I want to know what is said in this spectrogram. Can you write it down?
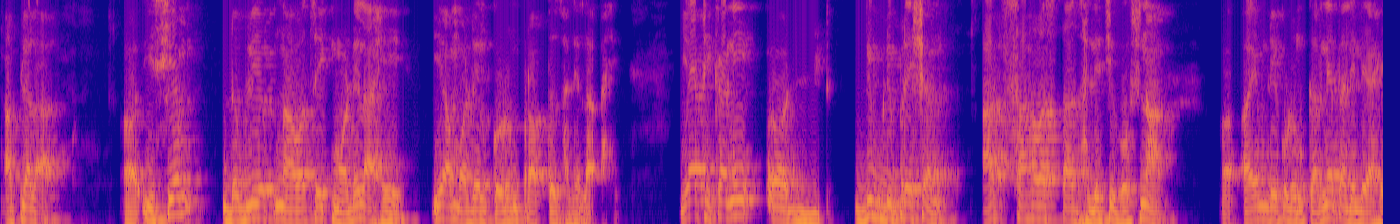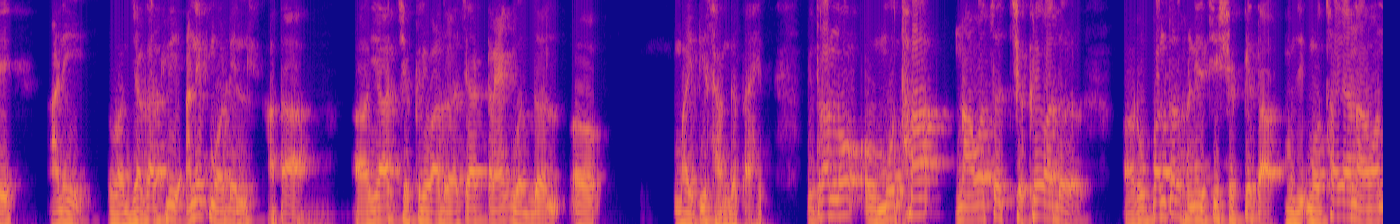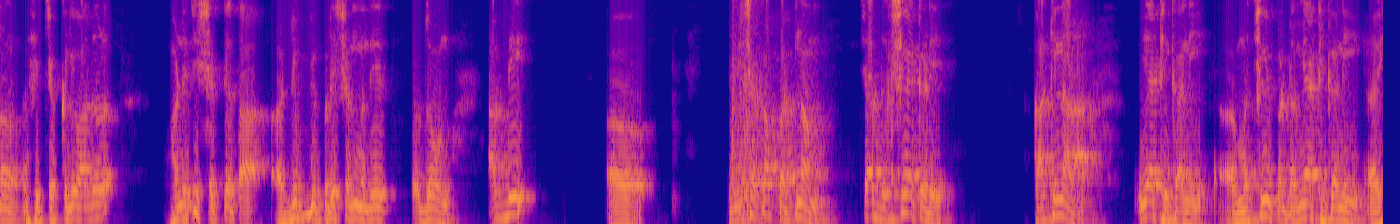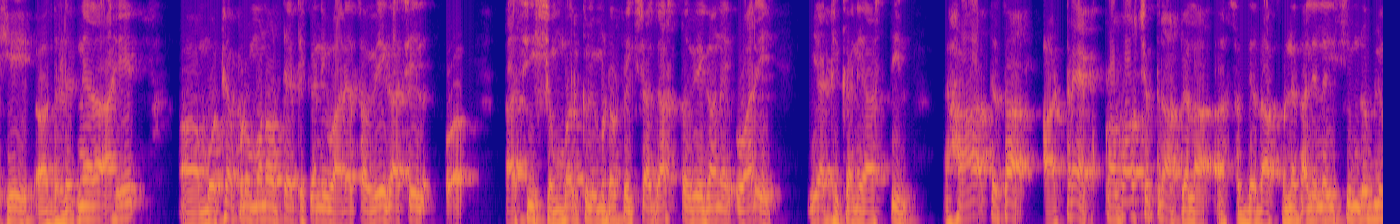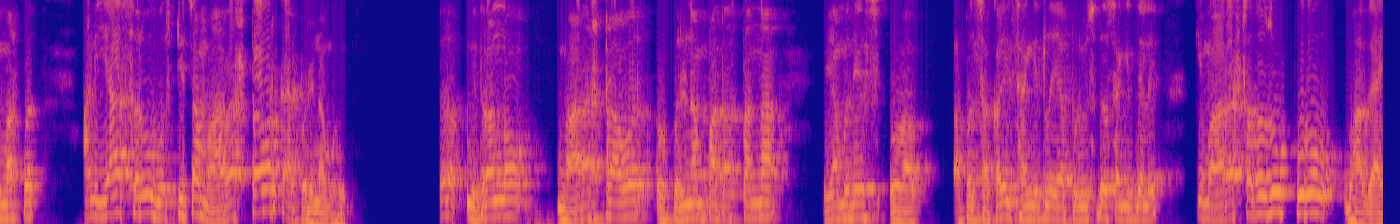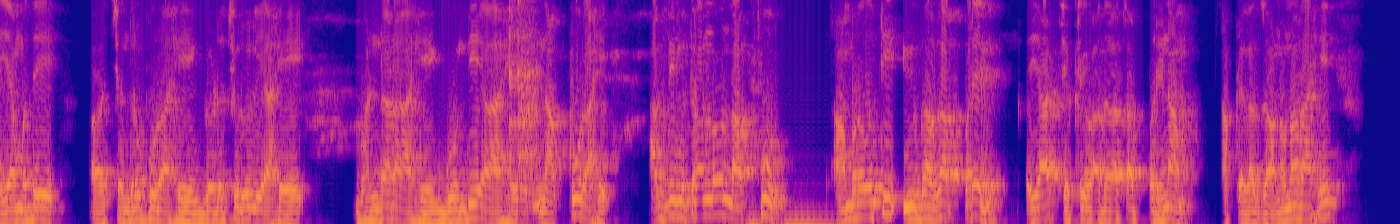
आपल्याला ईसीएम डब्ल्यू एफ नावाचं एक मॉडेल आहे. या मॉडेल कडून प्राप्त झालेला आहे. या ठिकाणी डीप डिप्रेशन आज सहा वाजता झाल्याची घोषणा आय एम डी कडून करण्यात आलेली आहे. आणि जगातली अनेक मॉडेल आता या चक्रीवादळाच्या ट्रॅकबद्दल माहिती सांगत आहेत. मित्रांनो मोथा नावाचं चक्रीवादळ रूपांतर होण्याची शक्यता म्हणजे मोथा या नावानं हे चक्रीवादळ होण्याची शक्यता डीप डिप्रेशनमध्ये जाऊन अगदी विशाखापट्टणमच्या दक्षिणेकडे काकीनाडा या ठिकाणी अ, मछलीपट्टणम या ठिकाणी हे धडकणार आहे. मोठ्या प्रमाणावर त्या ठिकाणी वाऱ्याचा वेग असेल ताशी शंभर किलोमीटरपेक्षा जास्त वेगाने वारे या ठिकाणी असतील. हा त्याचा ट्रॅक प्रभाव क्षेत्र आपल्याला सध्या दाखवण्यात आलेला आहे सीएमडब्ल्यू मार्फत. आणि या सर्व गोष्टीचा महाराष्ट्रावर काय परिणाम होईल? तर मित्रांनो महाराष्ट्रावर परिणाम पाहत असताना यामध्ये आपण सकाळी सांगितलं यापूर्वी सुद्धा सांगितलेलं आहे की महाराष्ट्राचा जो पूर्व भाग आहे यामध्ये चंद्रपूर आहे गडचिरोली आहे भंडारा आहे गोंदिया आहे नागपूर आहे. अगदी मित्रांनो नागपूर अमरावती विभागापर्यंत या चक्रीवादळाचा परिणाम आपल्याला जाणवणार आहे.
